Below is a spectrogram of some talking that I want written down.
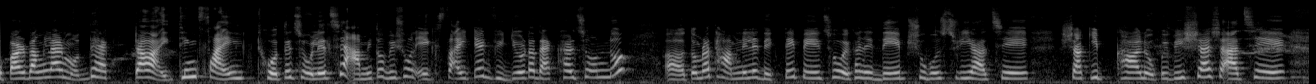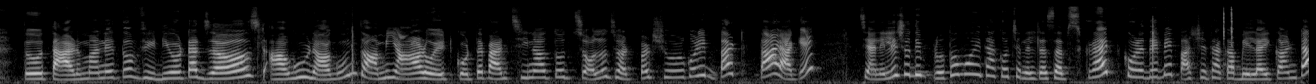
ওপার বাংলার মধ্যে একটা আই থিঙ্ক ফাইট হতে চলেছে। আমি তো ভীষণ এক্সাইটেড ভিডিওটা দেখার জন্য। তোমরা থামনেলে দেখতেই পেয়েছ, এখানে দেব, শুভশ্রী আছে শাকিব খান, অপি বিশ্বাস আছে। তো তার মানে তো ভিডিওটা জাস্ট আগুন আগুন। তো আমি আর ওয়েট করতে পারছি না। তো চলো ঝটপট শুরু করি। বাট তার আগে চ্যানেলে যদি প্রথম হয়ে থাকো চ্যানেলটা সাবস্ক্রাইব করে দেবে। পাশে থাকা বেল আইকনটা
